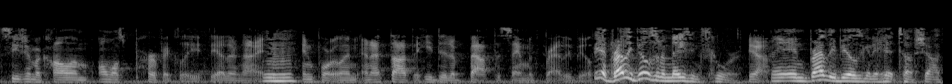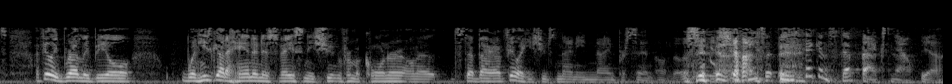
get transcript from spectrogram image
C.J. McCollum almost perfectly the other night Mhm. in Portland, and I thought that he did about the same with Bradley Beal. Yeah, Bradley Beal's an amazing scorer. Yeah. and Bradley Beal's going to hit tough shots. I feel like Bradley Beal, when he's got a hand in his face and he's shooting from a corner on a step back, I feel like he shoots 99% on those shots. He's, he's taking step backs now. yeah,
